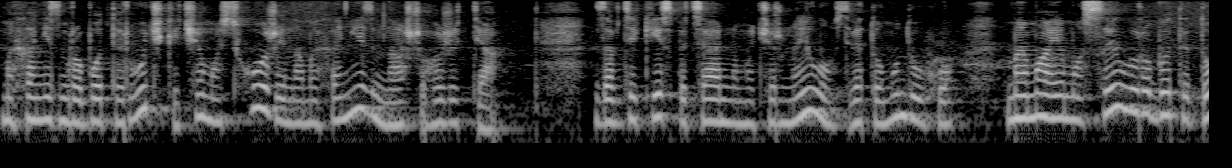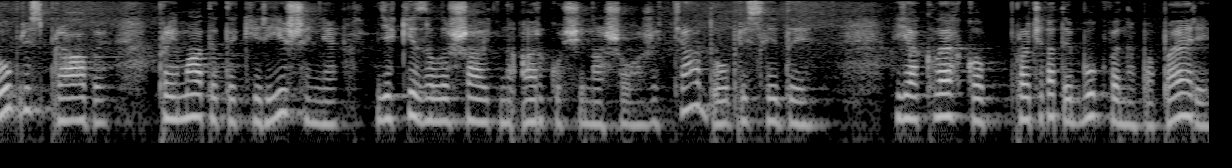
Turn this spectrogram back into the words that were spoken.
Механізм роботи ручки чимось схожий на механізм нашого життя. Завдяки спеціальному чорнилу, Святому Духу, ми маємо силу робити добрі справи, приймати такі рішення, які залишають на аркуші нашого життя добрі сліди. Як легко прочитати букви на папері,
